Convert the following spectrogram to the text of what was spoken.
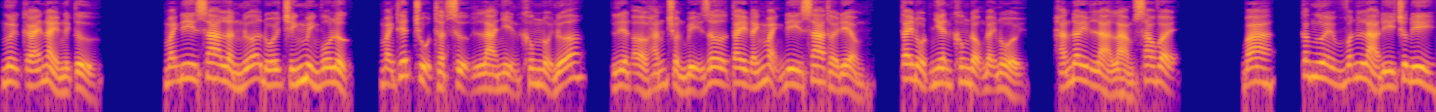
Ngươi cái này nghịch tử. Mạnh đi xa lần nữa đối chính mình vô lực, mạnh thiết trụ thật sự là nhịn không nổi nữa, liền ở hắn chuẩn bị giơ tay đánh mạnh đi xa thời điểm, tay đột nhiên không động đậy nổi, hắn đây là làm sao vậy? Ba, các ngươi vẫn là đi trước đi.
